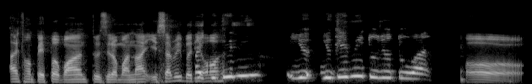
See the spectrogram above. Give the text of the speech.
Ai Tong paper one, 2019. Is everybody but all? You gave me, you, you gave me 2021. Oh,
